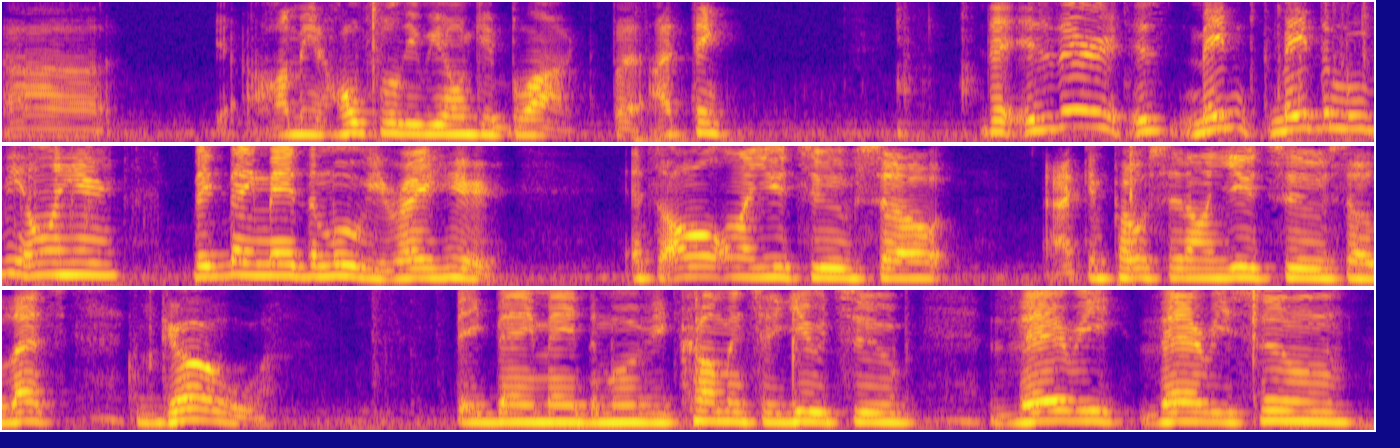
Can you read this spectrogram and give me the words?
Uh, I mean, hopefully we don't get blocked, but I think that is there is made made the movie on here. Big Bang made the movie right here. It's all on YouTube, so I can post it on YouTube. So let's go. Big Bang made the movie coming to YouTube very, very soon.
